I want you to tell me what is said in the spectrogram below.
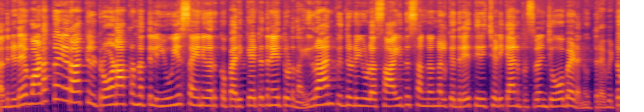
അതിനിടെ വടക്കൻ ഇറാഖിൽ ഡ്രോൺ ആക്രമണത്തിൽ യു എസ് സൈനികർക്ക് പരിക്കേറ്റതിനെ തുടർന്ന് ഇറാൻ പിന്തുണയുള്ള സായുധ സംഘങ്ങൾക്കെതിരെ തിരിച്ചടിക്കാൻ പ്രസിഡന്റ് ജോ ബൈഡൻ ഉത്തരവിട്ടു.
